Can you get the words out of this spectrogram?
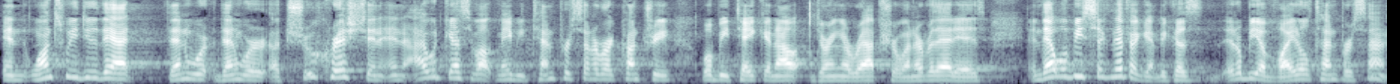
And once we do that, then we're, then we're a true Christian. And I would guess about maybe 10% of our country will be taken out during a rapture, whenever that is. And that will be significant because it'll be a vital 10%.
